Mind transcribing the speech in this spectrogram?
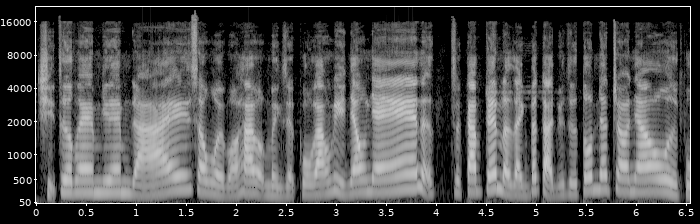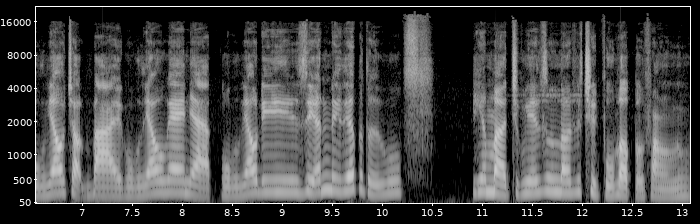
chị thương em như em gái xong rồi bọn hai bọn mình sẽ cố gắng vì nhau nhé cam kết là dành tất cả những thứ tốt nhất cho nhau rồi cùng nhau chọn bài cùng nhau nghe nhạc cùng nhau đi diễn đi tiếp các thứ. Nhưng mà chúng nghĩ nó chỉ phù hợp ở khoảng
